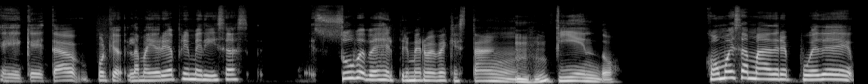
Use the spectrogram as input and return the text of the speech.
eh, que está, porque la mayoría de primerizas, su bebé es el primer bebé que están viendo. ¿Cómo esa madre puede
